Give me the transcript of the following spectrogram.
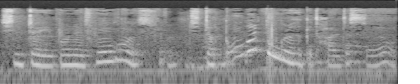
진짜 이번에 성공했어요. 진짜 동글동글하게 잘 됐어요.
